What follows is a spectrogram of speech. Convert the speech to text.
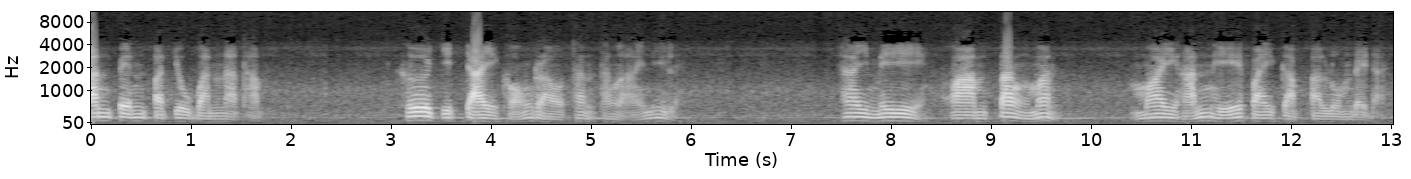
อันเป็นปัจจุบันธรรม คือจิตใจของเราท่านทั้งหลายนี่แหละ ให้มีความตั้งมั่น ไม่หันเหไปกับอารมณ์ใด ๆ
